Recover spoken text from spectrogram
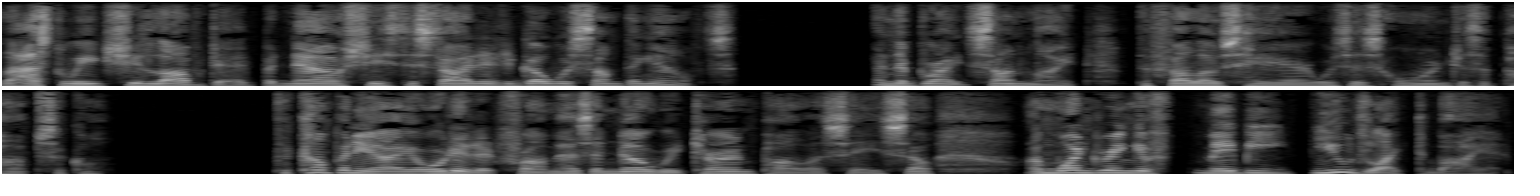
Last week she loved it, but now she's decided to go with something else. In the bright sunlight, the fellow's hair was as orange as a popsicle. The company I ordered it from has a no return policy, so I'm wondering if maybe you'd like to buy it.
